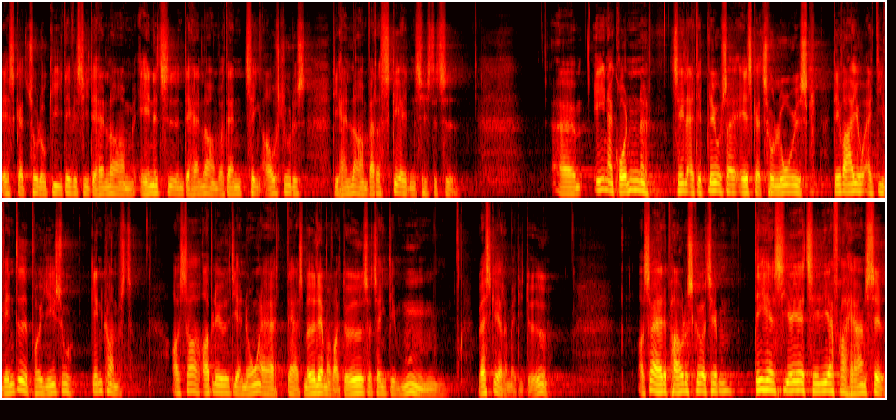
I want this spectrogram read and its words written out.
Eskatologi, det vil sige, det handler om endetiden, det handler om, hvordan ting afsluttes, det handler om, hvad der sker i den sidste tid. Øh, en af grundene til, at det blev så eskatologisk, det var jo, at de ventede på Jesu genkomst. Og så oplevede de, at nogle af deres medlemmer var døde, så tænkte de, hmm, hvad sker der med de døde? Og så er det, Paulus skriver til dem, det her siger jeg til jer fra Herren selv.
